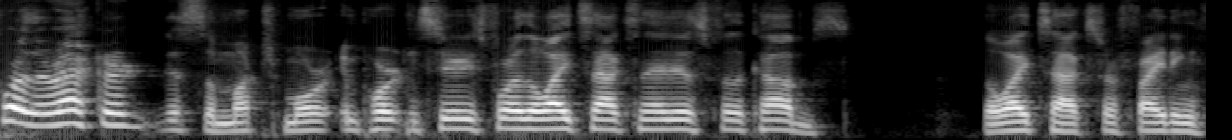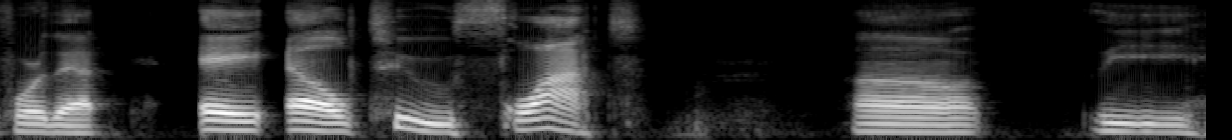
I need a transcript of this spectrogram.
For the record, this is a much more important series for the White Sox than it is for the Cubs. The White Sox are fighting for that AL2 slot. Uh, the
